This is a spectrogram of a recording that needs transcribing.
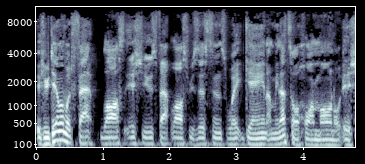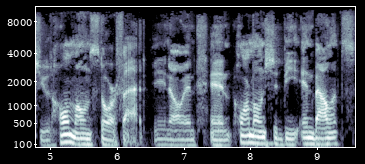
If you're dealing with fat loss issues, fat loss resistance, weight gain, I mean, that's a hormonal issue. Hormones store fat, you know, and, and hormones should be in balance.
